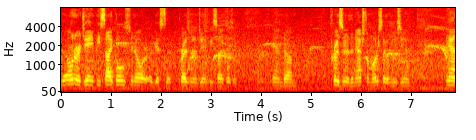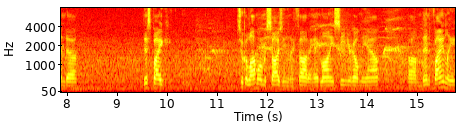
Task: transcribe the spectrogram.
the owner of J&P Cycles, you know, or I guess the president of J&P Cycles, and, and um, president of the National Motorcycle Museum. And uh, this bike took a lot more massaging than I thought. I had Lonnie Sr. help me out. Um, then finally,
